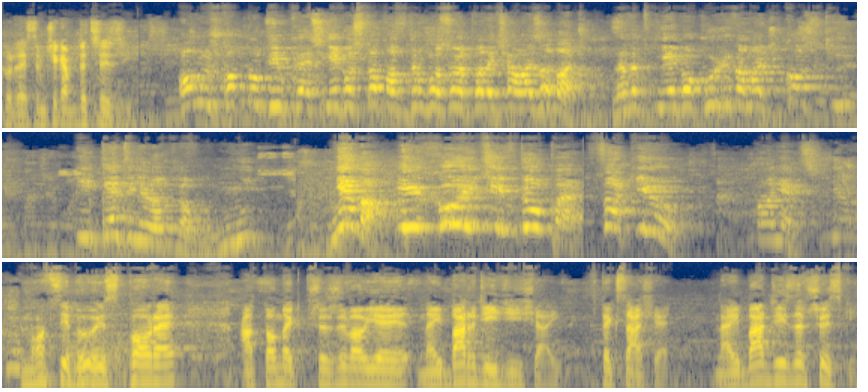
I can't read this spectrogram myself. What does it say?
Kurde, jestem ciekaw decyzji. On już kopnął piłkę, jego stopa w drugą stronę poleciała, zobacz. Nawet jego kurwa mać kostki i pięty nie dotknął. Ni... Nie ma! I chuj ci w dupę! Fuck you! Koniec. Emocje były spore, a Tomek przeżywał je najbardziej dzisiaj w Teksasie. Najbardziej ze wszystkich.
